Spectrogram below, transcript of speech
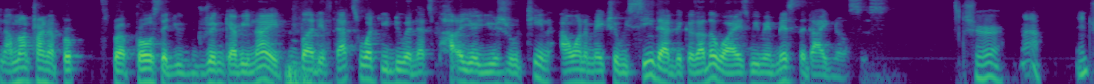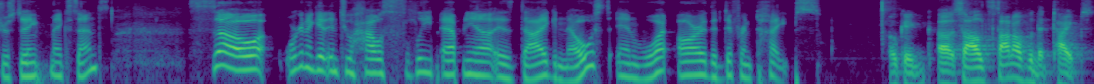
and I'm not trying to pro- propose that you drink every night, mm-hmm. but if that's what you do and that's part of your usual routine, I want to make sure we see that because otherwise we may miss the diagnosis. Sure. Ah, interesting. Makes sense. So we're going to get into how sleep apnea is diagnosed and what are the different types. Okay, uh, so I'll start off with the types.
